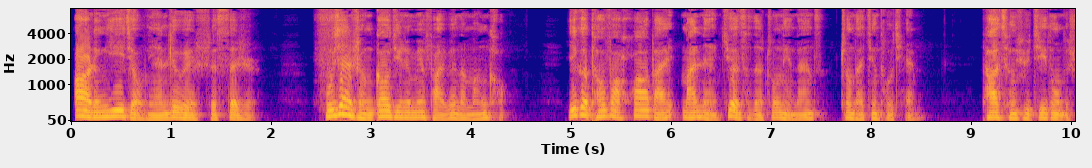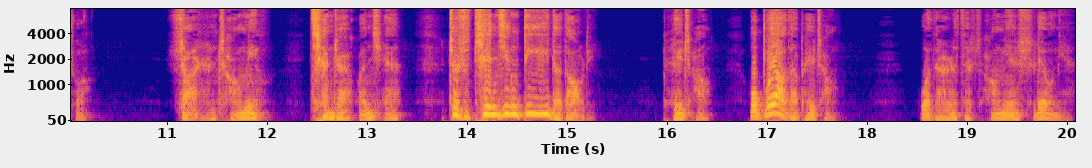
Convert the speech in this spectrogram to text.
二零一九年六月十四日，福建省高级人民法院的门口，一个头发花白、满脸倦色的中年男子正在镜头前。他情绪激动地说：“杀人偿命，欠债还钱，这是天经地义的道理。赔偿，我不要他赔偿。我的儿子长眠十六年，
